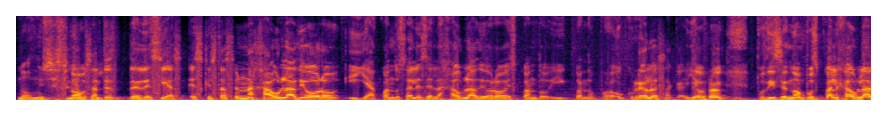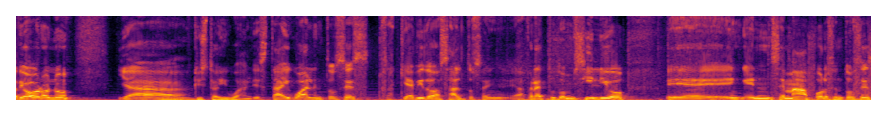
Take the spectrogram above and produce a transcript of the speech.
No, mis No, pues antes te decías, es que estás en una jaula de oro y ya cuando sales de la jaula de oro es cuando, y cuando ocurrió lo de sacar, y ahora, pues dices, no, pues ¿cuál jaula de oro, no? Ya... Aquí está igual. Está igual, entonces, pues aquí ha habido asaltos en, afuera de tu domicilio, eh, en, en semáforos, entonces...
